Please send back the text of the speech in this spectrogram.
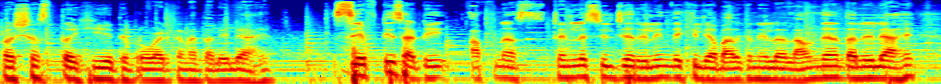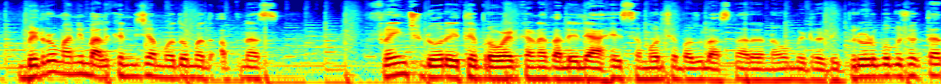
प्रशस्त ही येथे प्रोव्हाइड करण्यात आलेली आहे. सेफ्टीसाठी आपणास स्टेनलेस स्टीलचे रेलिंग देखील या बाल्कनीला लावून देण्यात आलेले आहे. बेडरूम आणि बाल्कनीच्या मधोमध आपणास फ्रेंच डोर येथे प्रोव्हाइड करण्यात आलेले आहे. समोरच्या बाजूला असणारं नऊ मीटर डीपी रोड बघू शकतात.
